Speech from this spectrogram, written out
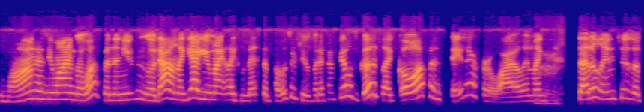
long as you want to go up and then you can go down. Like, yeah, you might like miss a pose or two, but if it feels good, like go up and stay there for a while and like mm-hmm settle into the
